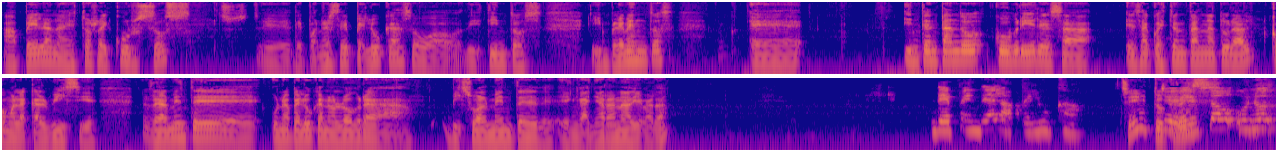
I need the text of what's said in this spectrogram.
apelan a estos recursos eh, de ponerse pelucas o distintos implementos intentando cubrir esa esa cuestión tan natural como la calvicie. Realmente una peluca no logra visualmente engañar a nadie, ¿verdad? Depende de la peluca. Sí, ¿tú Yo crees? He visto unos,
